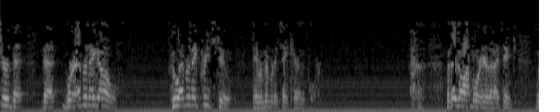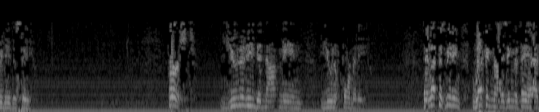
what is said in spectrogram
sure that, that wherever they go, whoever they preach to, they remember to take care of the poor. but there's a lot more here that I think we need to see. First, unity did not mean uniformity. They left this meeting recognizing that they had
